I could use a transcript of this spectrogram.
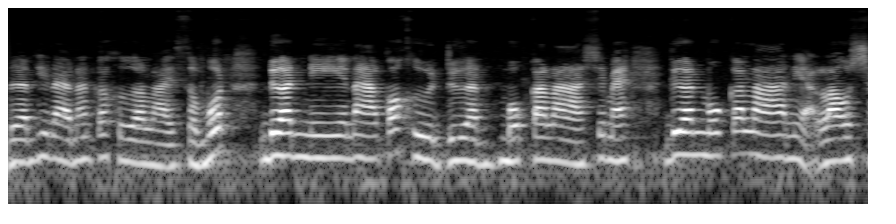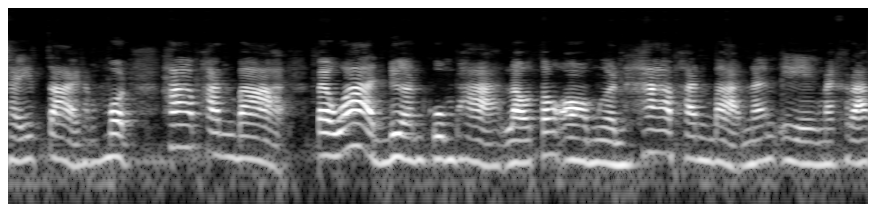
เดือนที่แล้วนั่นก็คืออะไรสมมติเดือนนี้นะคะก็คือเดือนมกราใช่ไหมเดือนมกราเนี่ยเราใช้จ่ายทั้งหมด 5,000 บาท แปลว่าเดือนกุมภาเราต้องออมเงิน 5,000 บาทนั่นเองนะครับ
